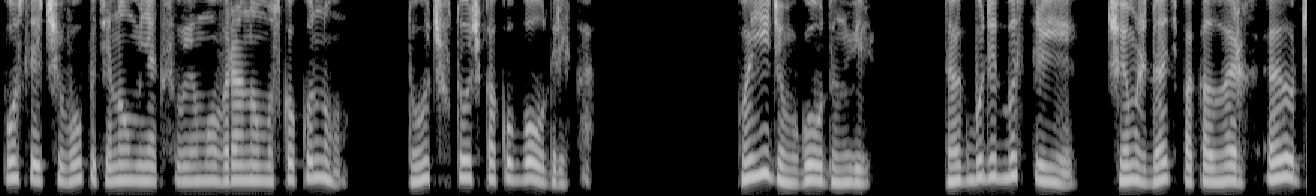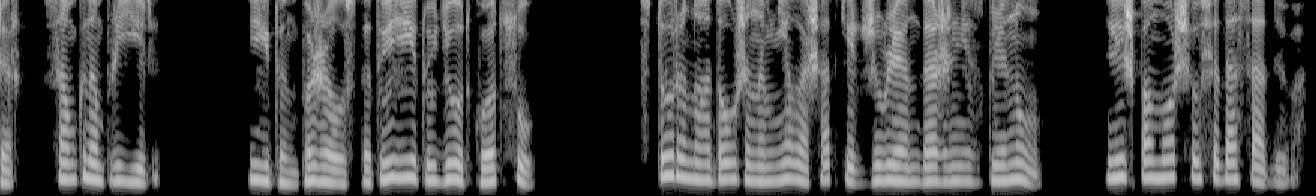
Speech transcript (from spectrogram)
после чего потянул меня к своему вороному скакуну, точь в точь, как у Болдрика. Поедем в Голденвиль. Так будет быстрее, чем ждать, пока Лерх Элджер сам к нам приедет. Итан, пожалуйста, отвези эту идиотку отцу». В сторону одолженной мне лошадки Джулиан даже не взглянул, лишь поморщился досадливо,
